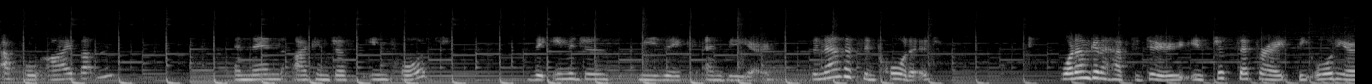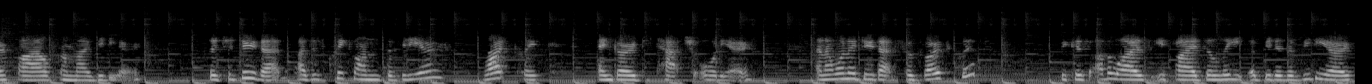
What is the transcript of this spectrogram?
Apple I button. And then I can just import the images, music, and video. So now that's imported, what I'm going to have to do is just separate the audio file from my video. So to do that, I just click on the video, right click, and go detach audio. And I want to do that for both clips because otherwise if I delete a bit of the video,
